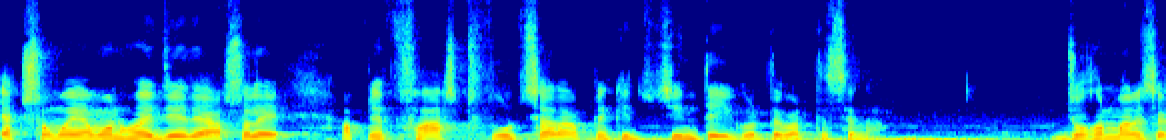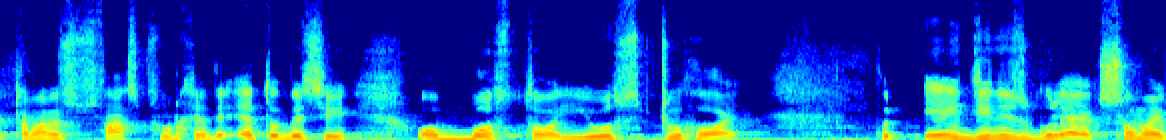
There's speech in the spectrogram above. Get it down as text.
এক সময় এমন হয় যে আসলে আপনি ফাস্ট ফুড ছাড়া আপনি কিছু চিন্তাই করতে পারতেছে না। যখন মানুষ একটা মানুষ ফাস্ট ফুড খেতে এত বেশি অভ্যস্ত ইউজ টু হয়। তো এই জিনিসগুলো এক সময়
